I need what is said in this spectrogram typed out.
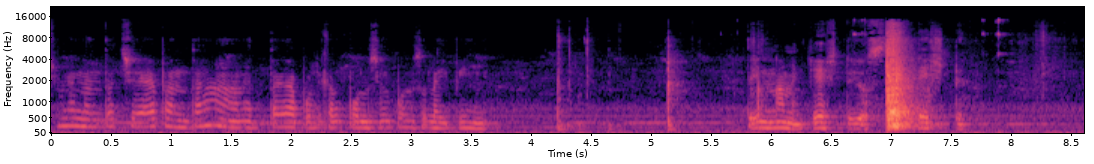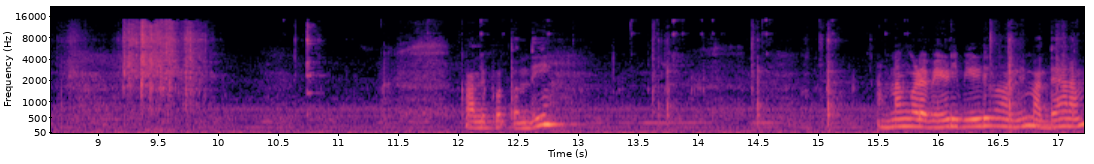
చూడండి చేప అంతా మెత్తగా పులికలు పులుసులు పులుసులు అయిపోయింది. తిన్నాము టేస్ట్ చూస్తాం టేస్ట్ కాలిపోతుంది. అన్నం కూడా వేడి వేడిగా ఉంది మధ్యాహ్నం.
